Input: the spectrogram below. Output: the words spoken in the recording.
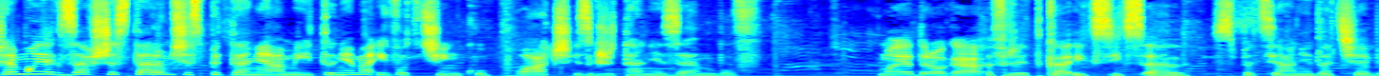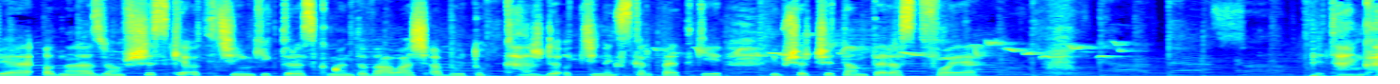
Czemu jak zawsze staram się z pytaniami, to nie ma ich w odcinku? Płacz i zgrzytanie zębów. Moja droga Frytka XXL, specjalnie dla Ciebie odnalazłam wszystkie odcinki, które skomentowałaś, a był to każdy odcinek skarpetki i przeczytam teraz Twoje pytanka.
